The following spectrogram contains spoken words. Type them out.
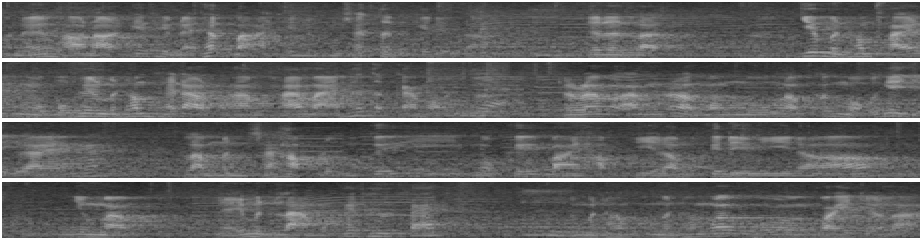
Còn nếu họ nói cái phim này thất bại thì mình cũng sẽ tin cái điều đó. Cho nên là chứ mình không phải một bộ phim mình không thể nào làm thỏa mãn hết tất cả mọi người Dạ. thực ra anh rất là mong muốn là cái mỗi cái dự án á, là mình sẽ học được một cái một cái bài học gì đó một cái điều gì đó nhưng mà để mình làm một cái thứ khác Ừ. mình không mình không có quay trở lại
